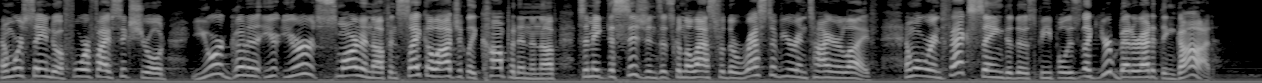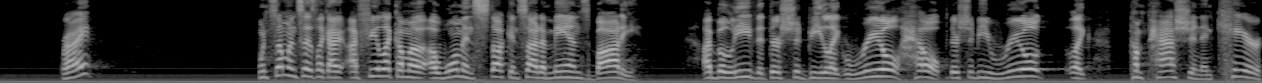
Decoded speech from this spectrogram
And we're saying to a four or five, six year old, you're, good, you're, you're smart enough and psychologically competent enough to make decisions that's going to last for the rest of your entire life. And what we're in fact saying to those people is like, you're better at it than God, right? When someone says, like, I, I feel like I'm a, a woman stuck inside a man's body, I believe that there should be like real help. There should be real, like, compassion and care.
